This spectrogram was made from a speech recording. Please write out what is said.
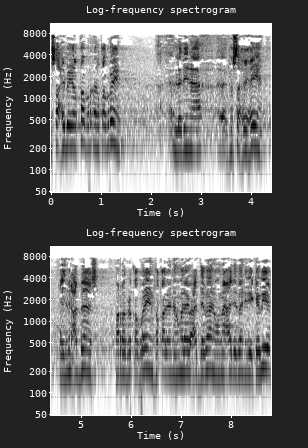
صاحبي القبر القبرين الذين في الصحيحين حديث ابن عباس مر بقبرين فقال انهما لا يعذبان وما عذبان في كبير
